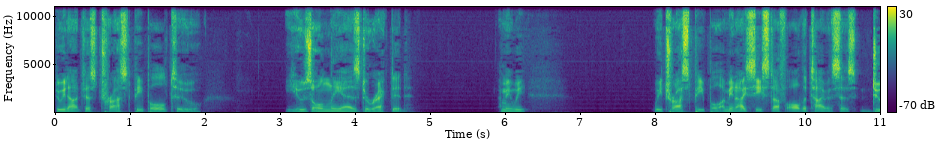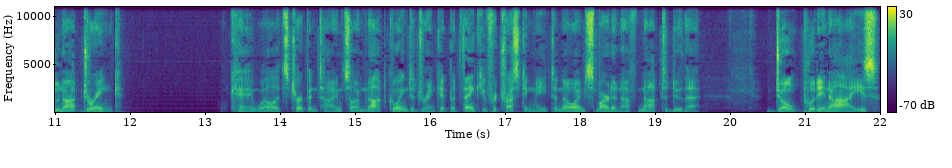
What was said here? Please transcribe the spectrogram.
Do we not just trust people to use only as directed? I mean, we we trust people. I mean, I see stuff all the time. It says, do not drink. Okay, well, it's turpentine, so I'm not going to drink it, but thank you for trusting me to know I'm smart enough not to do that. Don't put in eyes.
